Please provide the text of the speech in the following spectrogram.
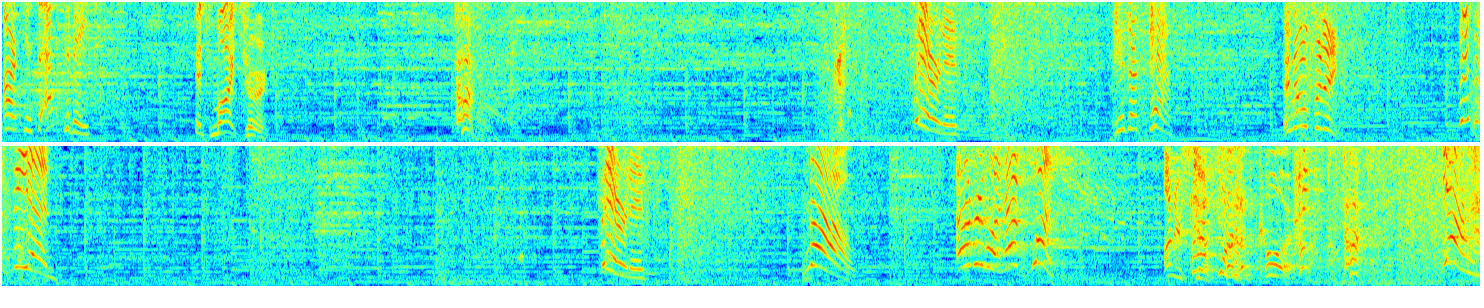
Arcus, activate! It's my turn! There it is! Here's our chance! An opening! Understood! Gotcha. of course! yeah.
